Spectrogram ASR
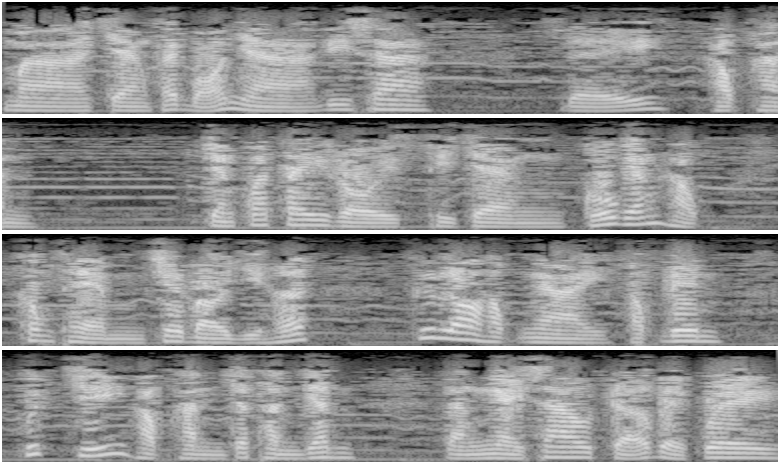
mà chàng phải bỏ nhà đi xa để học hành. Chàng qua Tây rồi thì chàng cố gắng học, không thèm chơi bời gì hết, cứ lo học ngày, học đêm, quyết chí học hành cho thành danh, đặng ngày sau trở về quê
